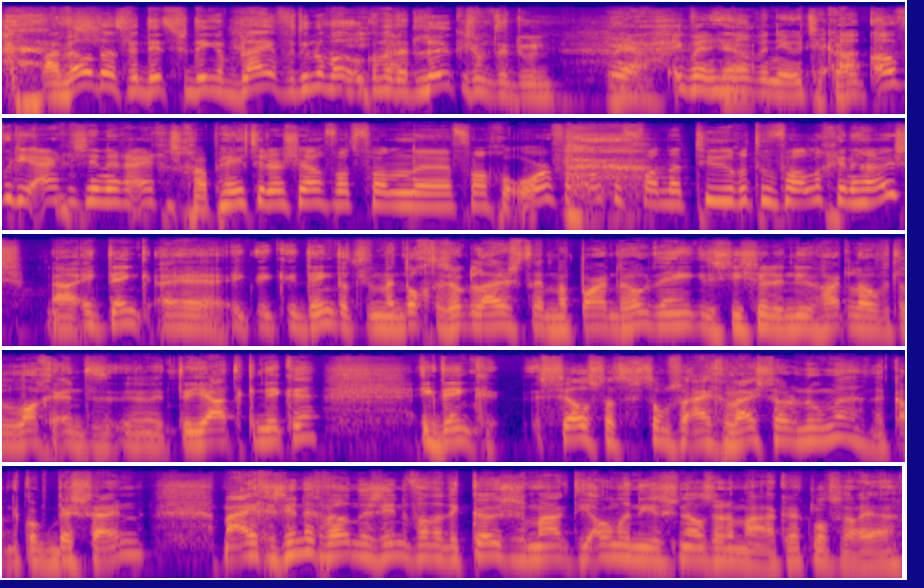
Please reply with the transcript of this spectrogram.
Maar wel dat we dit soort dingen blijven doen, ook omdat het leuk is om te doen. Ja, ik ben heel benieuwd. Over die eigenzinnige eigenschap, heeft u daar zelf wat van, uh, van? Ook of van nature toevallig in huis? Nou, ik denk, uh, ik, ik, denk dat mijn dochters ook luisteren en mijn partner ook, denk ik. Dus die zullen nu hardlopen te lachen en te, te ja te knikken. Ik denk zelfs dat ze soms eigenwijs zouden noemen. Dat kan ik ook best zijn. Maar eigenzinnig wel in de zin van dat ik keuzes maak die anderen niet zo snel zouden maken. Dat klopt wel, ja.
